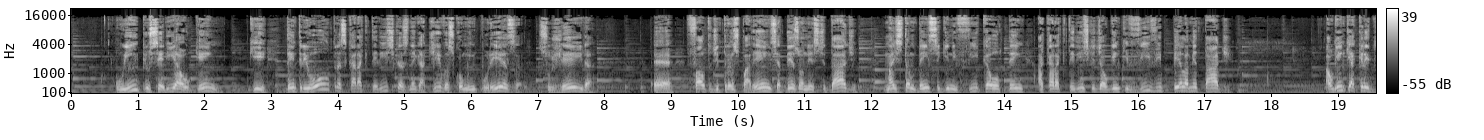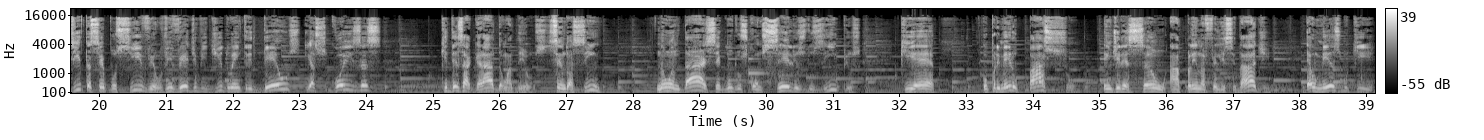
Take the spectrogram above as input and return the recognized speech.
o ímpio seria alguém que, dentre outras características negativas, como impureza, sujeira, é, falta de transparência, desonestidade, mas também significa ou tem a característica de alguém que vive pela metade. Alguém que acredita ser possível viver dividido entre Deus e as coisas que desagradam a Deus. Sendo assim, não andar segundo os conselhos dos ímpios, que é o primeiro passo em direção à plena felicidade, é o mesmo que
